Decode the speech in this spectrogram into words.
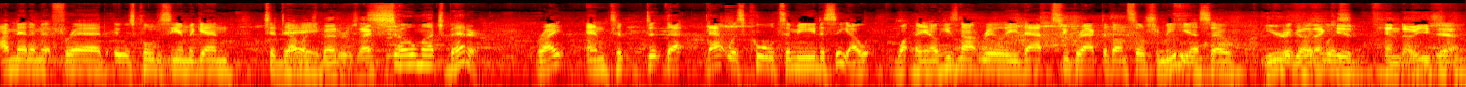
I met him at Fred. It was cool to see him again today. How much better is that? So much better, right? And to, to, that that was cool to me to see. I, you know, he's not really that super active on social media, so A year it- ago, it that was- kid Hendo used to. Yeah.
